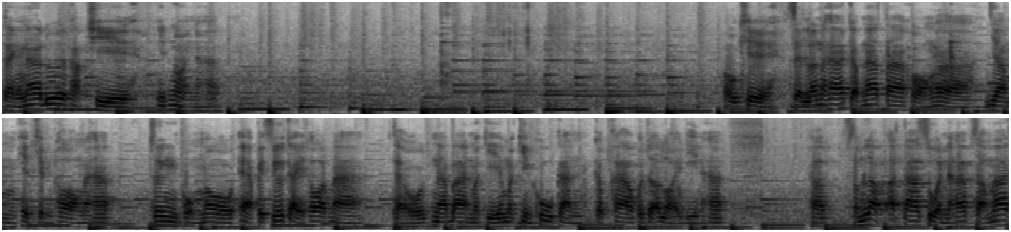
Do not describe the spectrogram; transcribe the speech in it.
แต่งหน้าด้วยผักชีนิดหน่อยนะฮะโเค เสร็จแล้วนะฮะกับหน้าตาของอยำเห็ดเข็มทองนะฮะซึ่งผมเอาแอบไปซื้อไก่ทอดมา แถวหน้าบ้านเมื่อกี้มากินคู่กันกับข้าวก็จะอร่อยดีนะฮะครับสำหรับอัตราส่วนนะครับสามารถ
